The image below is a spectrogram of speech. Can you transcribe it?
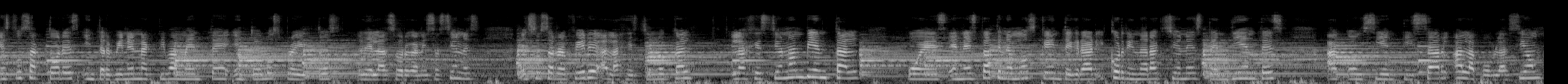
Estos actores intervienen activamente en todos los proyectos de las organizaciones. Eso se refiere a la gestión local. La gestión ambiental, pues en esta tenemos que integrar y coordinar acciones tendientes a concientizar a la población.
